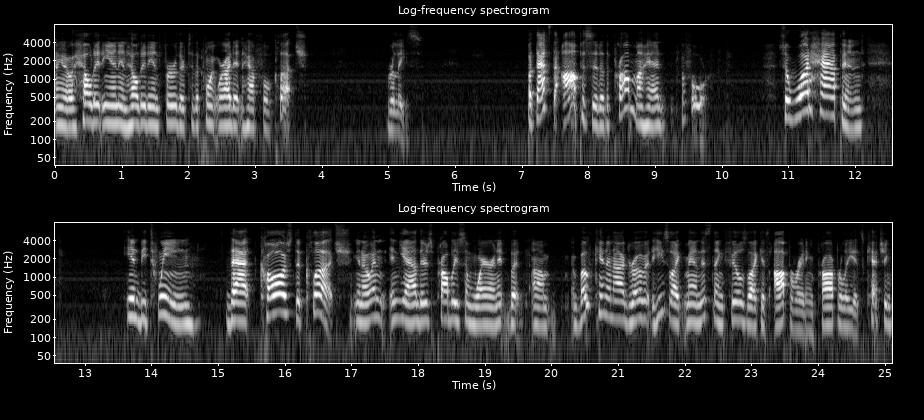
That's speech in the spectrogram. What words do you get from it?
you know held it in and held it in further to the point where I didn't have full clutch release but that's the opposite of the problem I had before so what happened in between that caused the clutch, you know, and, and yeah, there's probably some wear in it, but um, both Ken and I drove it. He's like, man, this thing feels like it's operating properly. It's catching.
